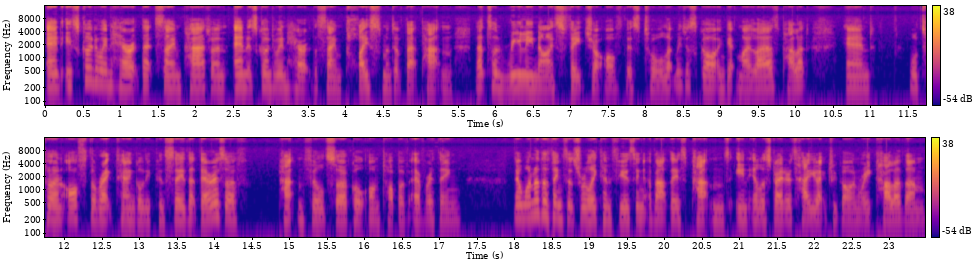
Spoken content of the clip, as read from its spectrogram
and it's going to inherit that same pattern and it's going to inherit the same placement of that pattern. That's a really nice feature of this tool. Let me just go and get my layers palette and we'll turn off the rectangle, you can see that there is a pattern filled circle on top of everything. Now one of the things that's really confusing about these patterns in Illustrator is how you actually go and recolor them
